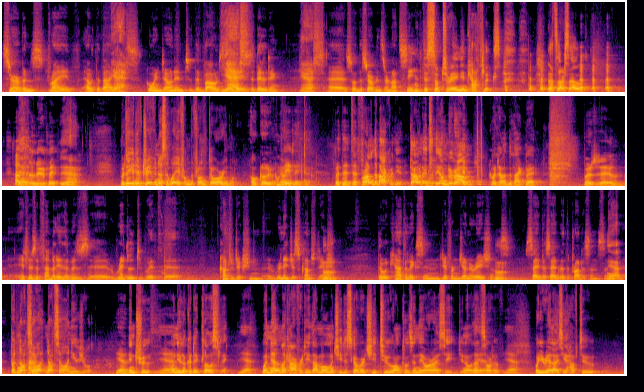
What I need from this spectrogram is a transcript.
servants drive out the back, Yes. going down into the bowels Yes. of the, the building, Yes. uh, so the servants are not seen. The subterranean Catholics. That's ourselves. Absolutely. Yeah. But They'd have driven us away from the front door, you know. oh, go completely. yeah. But the, the Round the back with you, down into the underground. go down the back way. But um, it was a family that was uh, riddled with uh, contradiction, uh, religious contradiction. There were Catholics in different generations, side by side with the Protestants. And, yeah, uh, but not so not so unusual. yeah, In truth, Yeah. when you look at it closely. yeah, When Nell McCafferty, that moment she discovered she had two uncles in the RIC, do you know that yeah, sort of, yeah, where you realize you have to,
